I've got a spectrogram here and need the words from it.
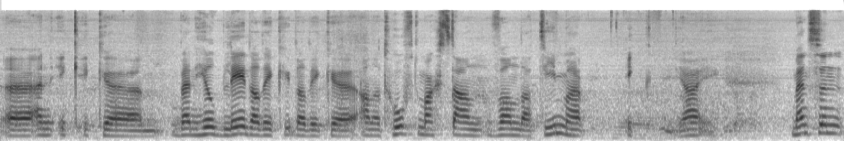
Uh, en ik, ik uh, ben heel blij dat ik, dat ik uh, aan het hoofd mag staan van dat team. Maar ik, ja, mensen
